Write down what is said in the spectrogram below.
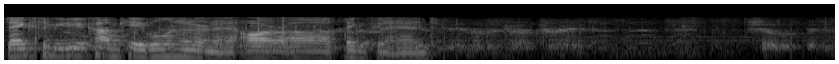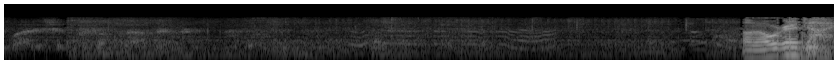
Thanks to Mediacom cable and internet, our uh, thing's gonna end. Oh no, we're gonna die.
